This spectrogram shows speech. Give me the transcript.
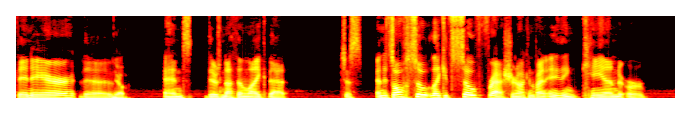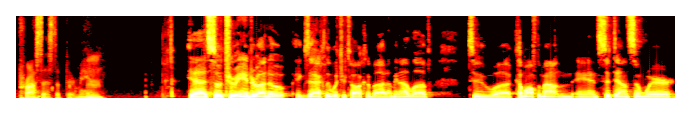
thin air, the Yep. and there's nothing like that. Just and it's also like it's so fresh. You're not going to find anything canned or processed up there, man. Hmm. Yeah, it's so true. Andrew, I know exactly what you're talking about. I mean, I love to uh, come off the mountain and sit down somewhere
